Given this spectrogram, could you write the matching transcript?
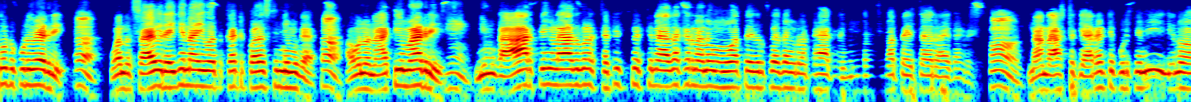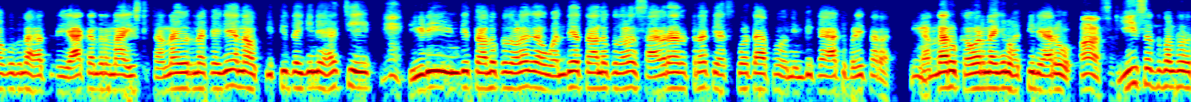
ದುಡ್ಡು ಕೊಡ್ಬೇಡ್ರಿ. ಒಂದ್ ಸಾವಿರ ಐಗಿ ನಾ ಇವತ್ತು ಕಟ್ಟಿ ಕಳಿಸ್ತೀನಿ ನಿಮ್ಗ. ಅವನ್ನ ಅವನ ನಾಟಿ ಮಾಡ್ರಿ. ನಿಮ್ಗೆ ಆರ್ ತಿಂಗಳ ಆದ್ಮೇಲೆ ಸ್ಯಾಟಿಸ್ಫ್ಯಾಕ್ಷನ್ ಆದಕ್ರ ನನಗ್ ಮೂವತ್ತೈದು ರೂಪಾಯಿ ರೊಕ್ಕ ಹಾಕ್ರಿ. ಮೂವತ್ತೈದು ಸಾವಿರ ಹಾಕ್ರಿ. ನಾನು ಅಷ್ಟು ಗ್ಯಾರಂಟಿ ಕೊಡ್ತೀನಿ ಏನೂ ಆಗುದಿಲ್ಲ ಹತ್ರಿ ಯಾಕಂದ್ರ ನಾ ಇಷ್ಟ ಸಣ್ಣ ಇರ್ಲಕ್ಕಾಗೆ ನಾವ್ ಕಿತ್ತಿದ್ದಾಗಿನೇ ಹಚ್ಚಿ. ಇಡೀ ಇಂಡಿ ತಾಲೂಕದೊಳಗ ಒಂದೇ ತಾಲೂಕದೊಳಗ ಸಾವಿರಾರು ಟ್ರಕ್ ಎಕ್ಸ್ಪೋರ್ಟ್ ಆಪ್ ನಿಂಬಿಕಾಯಿ ಆಟ ಬೆಳಿತಾರ. ಎಲ್ಲಾರು ಕವರ್ನಾಗಿನ ಹತ್ತಿಲ್ಲ ಯಾರು. ಈ ಸದ್ ಬಂದದ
